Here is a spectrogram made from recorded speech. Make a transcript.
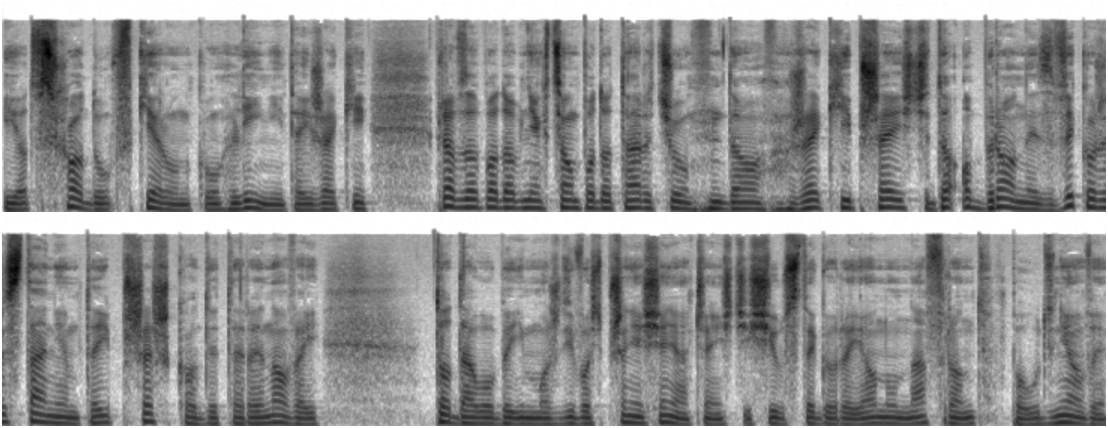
i od wschodu w kierunku linii tej rzeki. Prawdopodobnie chcą po dotarciu do rzeki przejść do obrony z wykorzystaniem tej przeszkody terenowej. To dałoby im możliwość przeniesienia części sił z tego rejonu na front południowy.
